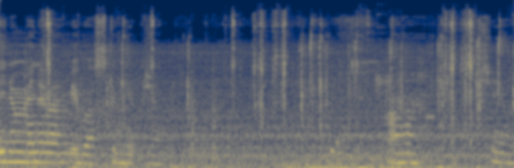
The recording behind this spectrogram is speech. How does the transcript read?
Iron Man'e ben bir baskın yapacağım. Aha. Şey var.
